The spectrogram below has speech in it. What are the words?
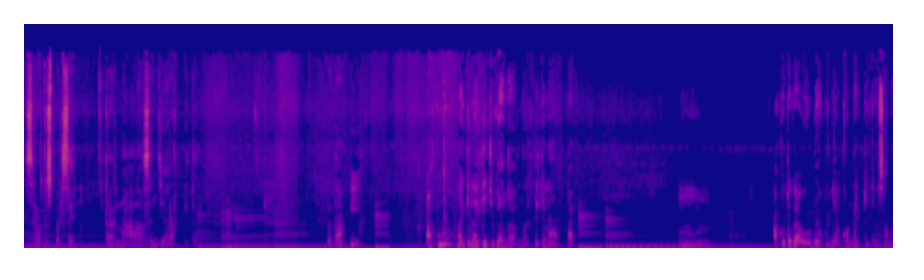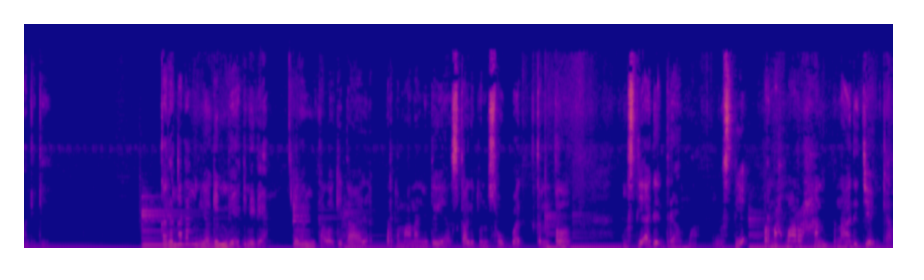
100% karena alasan jarak gitu. Tetapi aku lagi-lagi juga nggak ngerti kenapa aku tuh kayak udah punya connect gitu sama Didi. Kadang-kadang ya gini deh gini deh. Kadang kalau kita pertemanan itu ya sekalipun sobat kental mesti ada drama mesti pernah marahan pernah ada jengkel.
